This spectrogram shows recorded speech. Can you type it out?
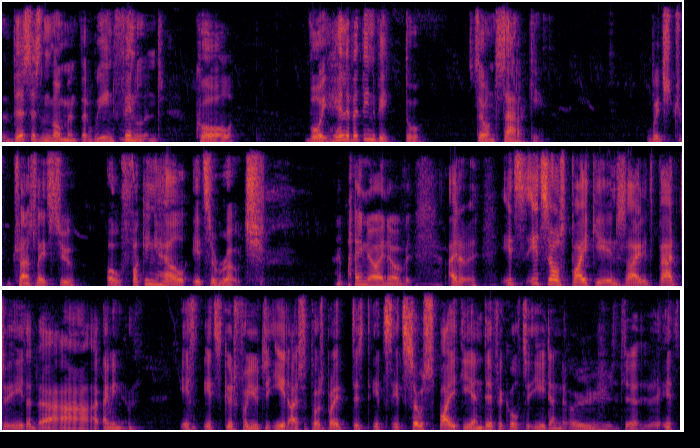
this is the moment that we in Finland call Voi helvetin vittu, se on särki. Which tr translates to, oh fucking hell, it's a roach. I know, I know, but I don't. It's it's so spiky inside. It's bad to eat, and uh, uh, I, mean, it's it's good for you to eat, I suppose, but it it's it's so spiky and difficult to eat, and uh, it's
